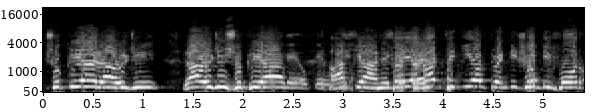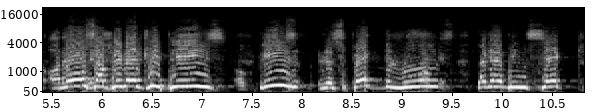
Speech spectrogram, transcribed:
Shukriya, Rahul ji. Shukriya. Okay, okay, okay. so you're not thinking of 2024 or No election. supplementary, please. Okay. Please respect the rules okay. that have been set.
